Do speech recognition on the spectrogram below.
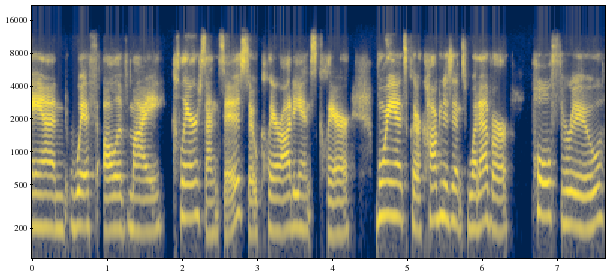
and with all of my clair senses, so clairaudience, clairvoyance, claircognizance, whatever, pull through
